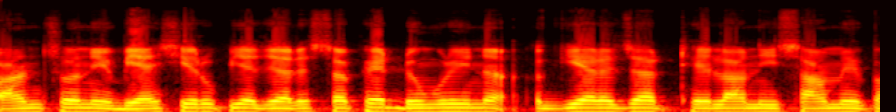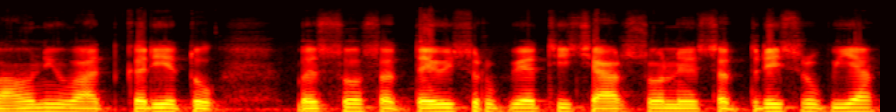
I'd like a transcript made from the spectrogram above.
પાંચસો ને બ્યાસી રૂપિયા જ્યારે સફેદ ડુંગળીના અગિયાર હજાર ઠેલાની સામે ભાવની વાત કરીએ તો બસો સત્યાવીસ રૂપિયાથી ચારસો ને છત્રીસ રૂપિયા.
